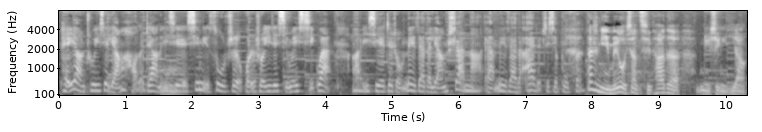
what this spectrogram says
培养出一些良好的这样的一些心理素质，或者说一些行为习惯啊，一些这种内在的良善呐、呀、内在的爱的这些部分。但是你没有像其他的女性一样，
